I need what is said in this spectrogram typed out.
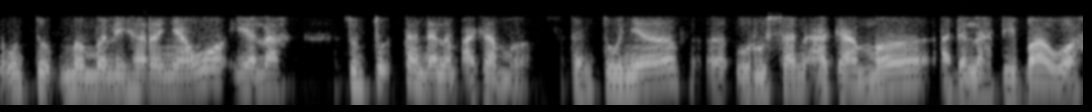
untuk memelihara nyawa ialah tuntutan dalam agama. Tentunya uh, urusan agama adalah di bawah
